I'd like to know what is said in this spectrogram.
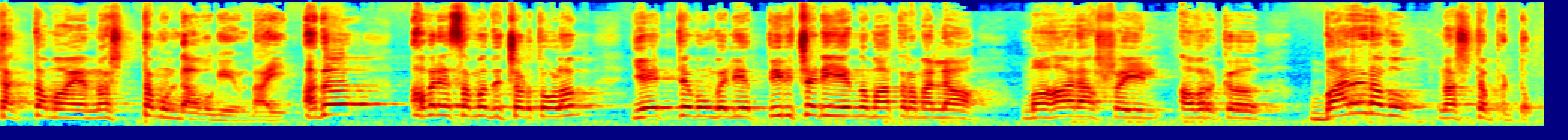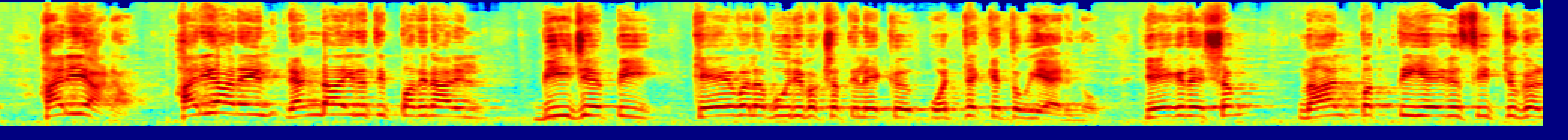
ശക്തമായ നഷ്ടമുണ്ടാവുകയുണ്ടായി. അത് അവരെ സംബന്ധിച്ചിടത്തോളം ഏറ്റവും വലിയ തിരിച്ചടി എന്ന് മാത്രമല്ല മഹാരാഷ്ട്രയിൽ അവർക്ക് ഭരണവും നഷ്ടപ്പെട്ടു. ഹരിയാന ഹരിയാനയിൽ രണ്ടായിരത്തി പതിനാലിൽ ബി ജെ പി കേവല ഭൂരിപക്ഷത്തിലേക്ക് ഒറ്റയ്ക്കെത്തുകയായിരുന്നു. ഏകദേശം നാൽപ്പത്തിയേഴ് സീറ്റുകൾ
